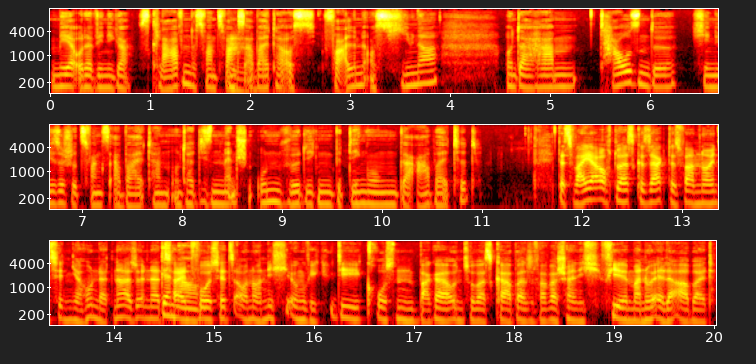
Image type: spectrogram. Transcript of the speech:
mehr oder weniger Sklaven. Das waren Zwangsarbeiter aus, vor allem aus China. Und da haben tausende chinesische Zwangsarbeitern unter diesen menschenunwürdigen Bedingungen gearbeitet. Das war ja auch, du hast gesagt, das war im 19. Jahrhundert, ne? Also in der Genau. Zeit, wo es jetzt auch noch nicht irgendwie die großen Bagger und sowas gab. Also es war wahrscheinlich viel manuelle Arbeit.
